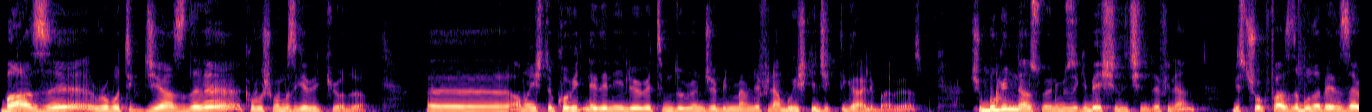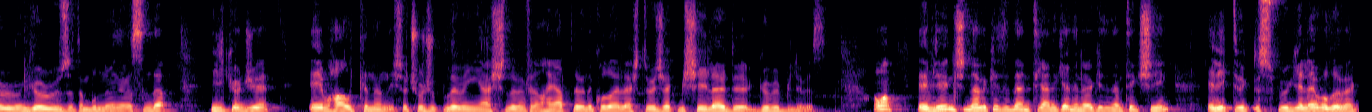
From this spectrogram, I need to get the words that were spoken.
bazı robotik cihazlara kavuşmamız gerekiyordu. Ee, ama işte Covid nedeniyle üretim durunca bilmem ne falan bu iş gecikti galiba biraz. Şu bugünden sonra önümüzdeki 5 yıl içinde falan biz çok fazla buna benzer ürün görürüz zaten. Bunların arasında ilk önce ev halkının, işte çocukların, yaşlıların falan hayatlarını kolaylaştıracak bir şeyler de görebiliriz. Ama evlerin içinde hareket eden, kendi kendine hareket eden tek şeyin elektrikli süpürgeler olarak,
